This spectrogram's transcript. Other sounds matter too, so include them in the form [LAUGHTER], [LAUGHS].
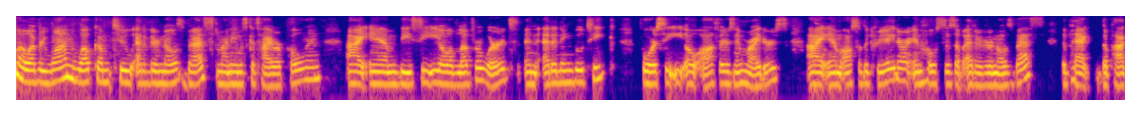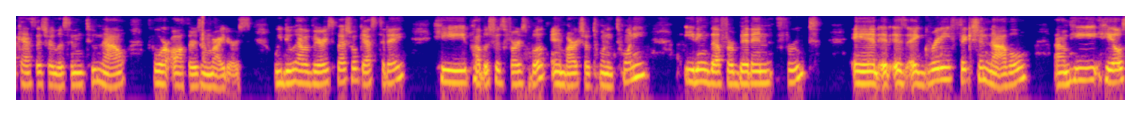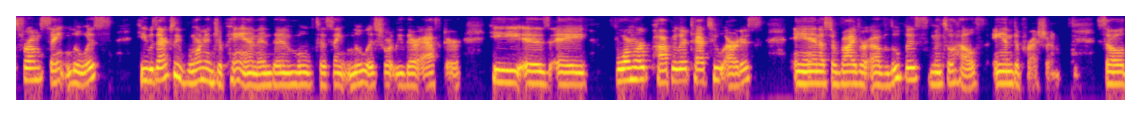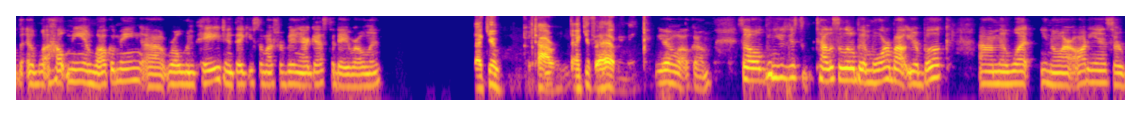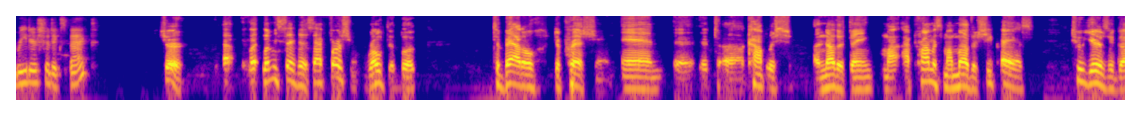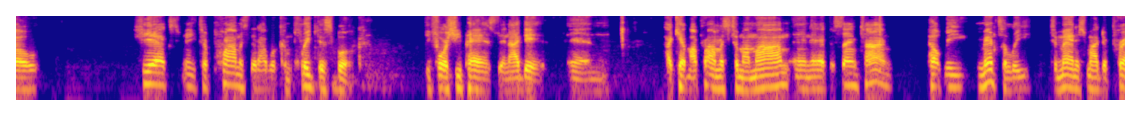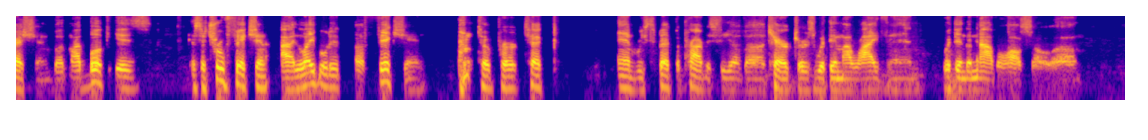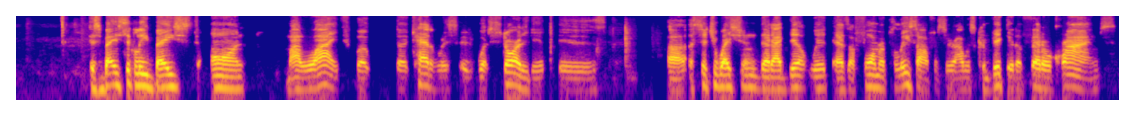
Hello, everyone. Welcome to Editor Knows Best. My name is Katira Poland. I am the CEO of Love for Words, an editing boutique for CEO authors and writers. I am also the creator and hostess of Editor Knows Best, the, pack, the podcast that you're listening to now for authors and writers. We do have a very special guest today. He published his first book in March of 2020, Eating the Forbidden Fruit, and it is a gritty fiction novel um, he hails from St. Louis. He was actually born in Japan and then moved to St. Louis shortly thereafter. He is a former popular tattoo artist and a survivor of lupus, mental health, and depression. So, what helped me in welcoming uh, Roland Page, and thank you so much for being our guest today, Roland. Thank you, Tara. Thank you for having me. You're welcome. So, can you just tell us a little bit more about your book um, and what you know our audience or readers should expect? Sure. Uh, let, let me say this. I first wrote the book to battle depression and uh, to uh, accomplish another thing. My, I promised my mother, she passed two years ago. She asked me to promise that I would complete this book before she passed, and I did. And I kept my promise to my mom, and at the same time, helped me mentally to manage my depression. But my book is it's a true fiction. I labeled it a fiction [CLEARS THROAT] to protect and respect the privacy of uh, characters within my life and within the novel also. Um, it's basically based on my life, but the catalyst, what started it, is uh, a situation that I dealt with as a former police officer. I was convicted of federal crimes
